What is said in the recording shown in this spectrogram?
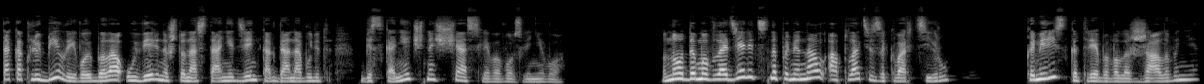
так как любила его и была уверена, что настанет день, когда она будет бесконечно счастлива возле него. Но домовладелец напоминал о плате за квартиру, Камеристка требовала жалования,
